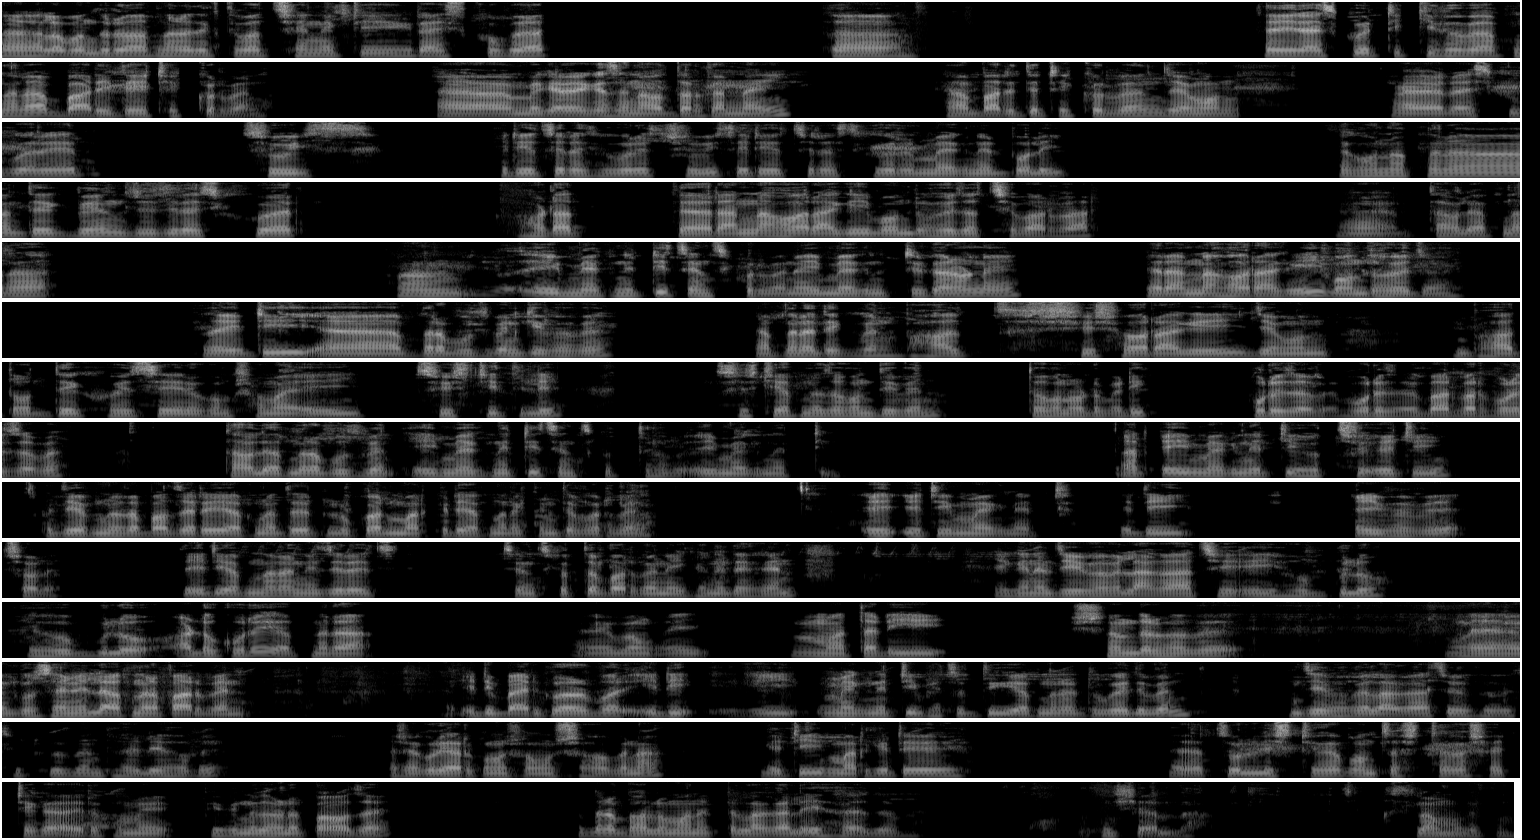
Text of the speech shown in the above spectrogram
হ্যাঁ, হ্যালো বন্ধুরা আপনারা দেখতে পাচ্ছেন একটি রাইস কুকার তা এই রাইস কুকারটি কীভাবে আপনারা বাড়িতেই ঠিক করবেন? মেকারের কাছে নেওয়ার দরকার নাই। বাড়িতে ঠিক করবেন যেমন রাইস কুকারের সুইচ এটি হচ্ছে রাইস কুকারের সুইচ এটি হচ্ছে রাইস কুকারের ম্যাগনেট বলেই। এখন আপনারা দেখবেন যে রাইস কুকার হঠাৎ রান্না হওয়ার আগেই বন্ধ হয়ে যাচ্ছে বারবার। আহ, তাহলে আপনারা এই ম্যাগনেটটি চেঞ্জ করবেন। এই ম্যাগনেটটির কারণে রান্না হওয়ার আগেই বন্ধ হয়ে যায়। তো এটি আপনারা বুঝবেন কীভাবে? আপনারা দেখবেন ভাত শেষ হওয়ার আগেই যেমন ভাত অর্ধেক হয়েছে এরকম সময় এই সুইচটি দিলে সুইচটি আপনারা যখন দিবেন তখন অটোমেটিক পড়ে যাবে পড়ে যাবে বারবার পড়ে যাবে। তাহলে আপনারা বুঝবেন এই ম্যাগনেটটি চেঞ্জ করতে হবে এই ম্যাগনেটটি। আর এই ম্যাগনেটটি হচ্ছে এটি। যে আপনারা বাজারে আপনাদের লোকাল মার্কেটে আপনারা কিনতে পারবেন। এই এটি ম্যাগনেট এটি এইভাবে চলে। তো এটি আপনারা নিজেরাই চেঞ্জ করতে পারবেন এখানে দেখেন। এখানে যেভাবে লাগা আছে এই হুকগুলো এই হুকগুলো আটো করে আপনারা এবং এই মাথাটি সুন্দরভাবে গোছায় নিলে আপনারা পারবেন। এটি বাইর করার পর এটি, এই ম্যাগনেটটি ভেতর দিকে আপনারা ঢুকিয়ে দেবেন। যেভাবে লাগা আছে ওইভাবে সেট করবেন তাহলে হবে। আশা করি আর কোনো সমস্যা হবে না। এটি মার্কেটে চল্লিশ টাকা, পঞ্চাশ টাকা, ষাট টাকা এরকমই বিভিন্ন ধরনের পাওয়া যায়। আপনারা ভালো মানেরটা লাগালেই হয়ে যাবে। ইনশাআল্লাহ। আসসালামু আলাইকুম।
